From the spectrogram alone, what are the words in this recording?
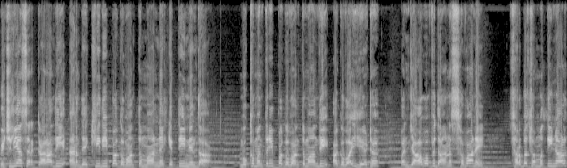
ਪਿਛਲੀਆਂ ਸਰਕਾਰਾਂ ਦੀ ਅਣਦੇਖੀ ਦੀ ਭਗਵੰਤ ਮਾਨ ਨੇ ਕੀਤੀ ਨਿੰਦਾ। ਮੁੱਖ ਮੰਤਰੀ ਭਗਵੰਤ ਮਾਨ ਦੀ ਅਗਵਾਈ ਹੇਠ ਪੰਜਾਬ ਵਿਧਾਨ ਸਭਾ ਨੇ ਸਰਬਸੰਮਤੀ ਨਾਲ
